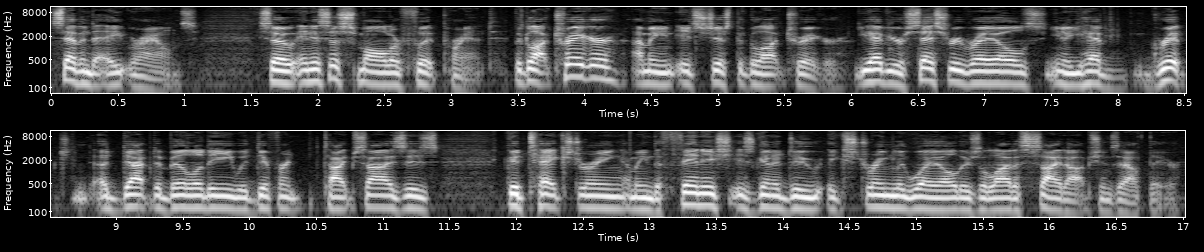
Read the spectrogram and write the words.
7 to 8 rounds. So, and it's a smaller footprint. The Glock trigger, I mean, it's just the Glock trigger. You have your accessory rails, you know, you have grip adaptability with different type sizes, good texturing. I mean, the finish is going to do extremely well. There's a lot of sight options out there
